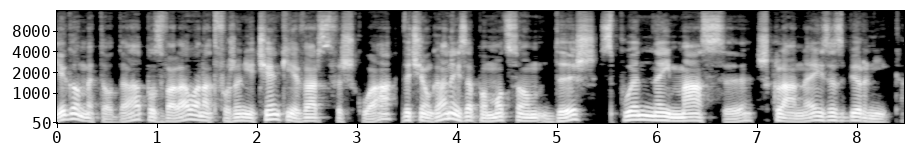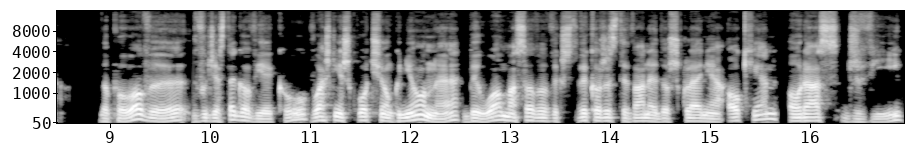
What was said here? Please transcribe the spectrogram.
Jego metoda pozwalała na tworzenie cienkiej warstwy szkła, wyciąganej za pomocą dysz z płynnej masy szklanej ze zbiornika. Do połowy XX wieku właśnie szkło ciągnione było masowo wykorzystywane do szklenia okien oraz drzwi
